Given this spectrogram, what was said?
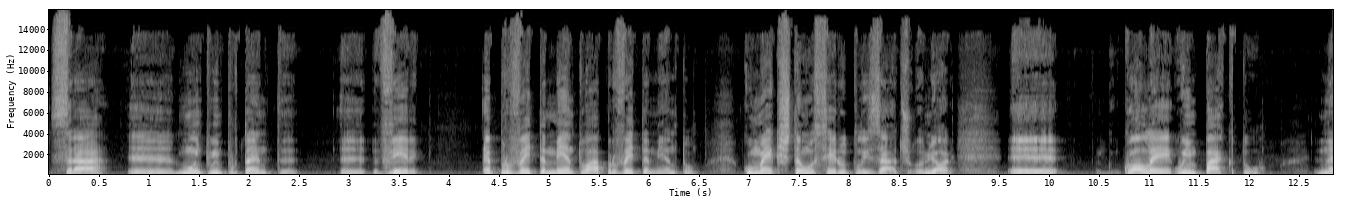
será eh, muito importante eh, ver aproveitamento a aproveitamento, como é que estão a ser utilizados, ou melhor, eh, qual é o impacto na,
